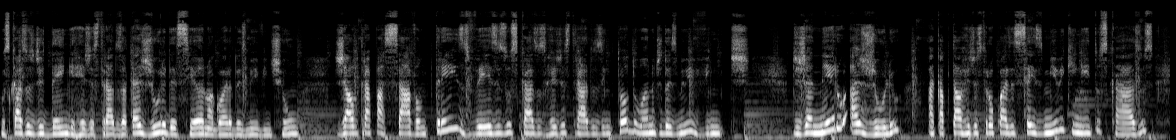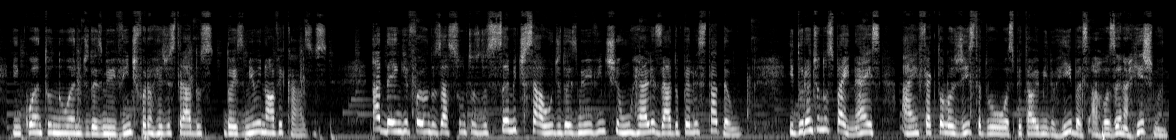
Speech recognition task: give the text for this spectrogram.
os casos de dengue registrados até julho desse ano, agora 2021, já ultrapassavam três vezes os casos registrados em todo o ano de 2020. De janeiro a julho, a capital registrou quase 6.500 casos, enquanto no ano de 2020 foram registrados 2.009 casos. A dengue foi um dos assuntos do Summit Saúde 2021 realizado pelo Estadão. E durante um dos painéis, a infectologista do Hospital Emílio Ribas, a Rosana Richman,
